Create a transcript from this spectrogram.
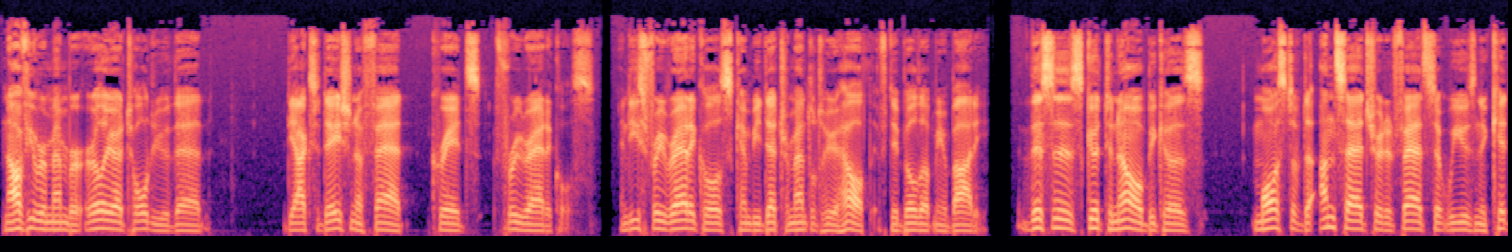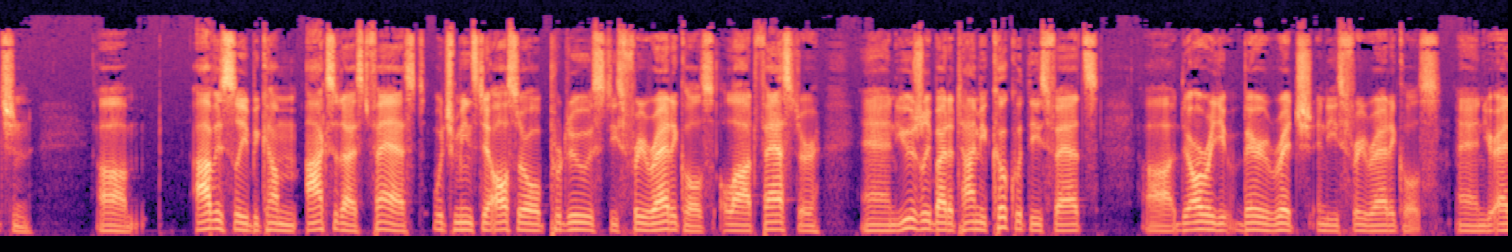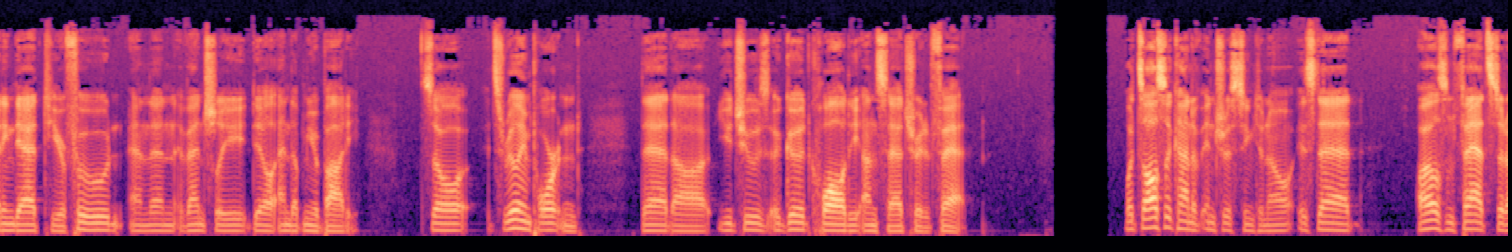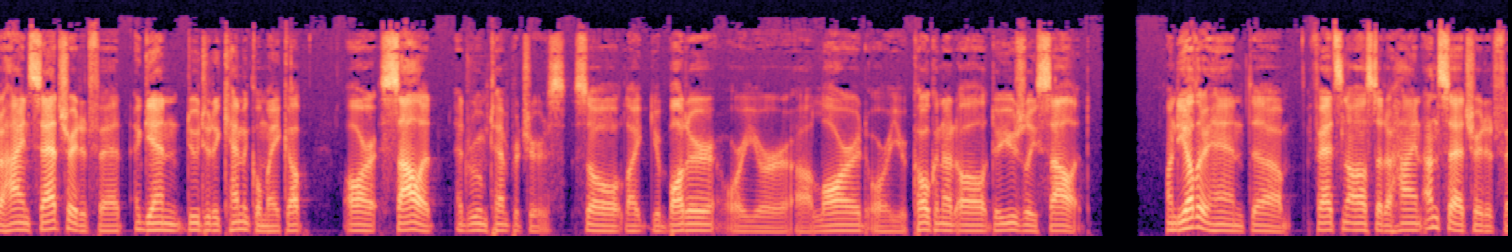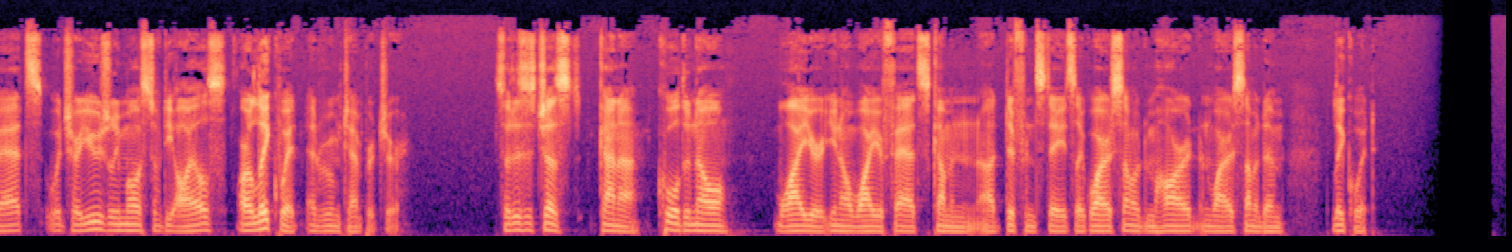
Now, if you remember, earlier I told you that the oxidation of fat creates free radicals. And these free radicals can be detrimental to your health if they build up in your body. This is good to know because most of the unsaturated fats that we use in the kitchen um, obviously become oxidized fast, which means they also produce these free radicals a lot faster. And usually, by the time you cook with these fats, uh, they're already very rich in these free radicals, and you're adding that to your food, and then eventually they'll end up in your body. So it's really important that uh, you choose a good quality unsaturated fat. What's also kind of interesting to know is that oils and fats that are high in saturated fat, again, due to the chemical makeup, are solid at room temperatures. So, like your butter or your uh, lard or your coconut oil, they're usually solid. On the other hand, uh, fats and oils that are high in unsaturated fats, which are usually most of the oils, are liquid at room temperature. So this is just kind of cool to know why your you know why your fats come in uh, different states. Like why are some of them hard and why are some of them liquid?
